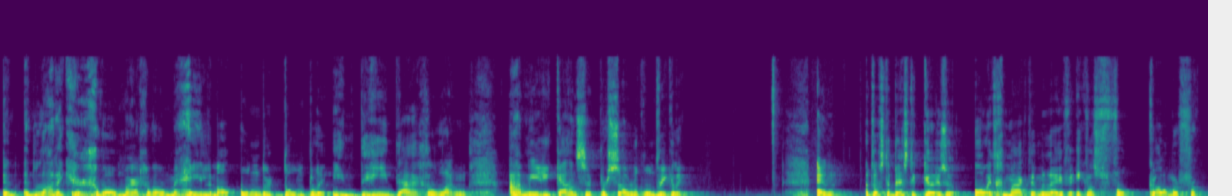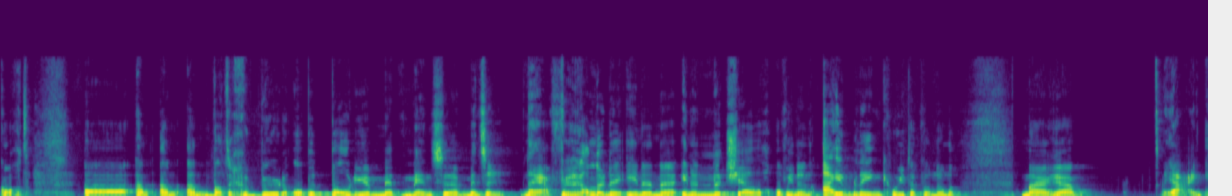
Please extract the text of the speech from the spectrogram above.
en, en laat ik er gewoon maar gewoon me helemaal onderdompelen... in drie dagen lang Amerikaanse persoonlijke ontwikkeling. En het was de beste keuze ooit gemaakt in mijn leven. Ik was volkomen verkocht uh, aan, aan, aan wat er gebeurde op het podium met mensen. Mensen nou ja, veranderden in een, uh, in een nutshell of in een eyeblink, hoe je het ook wil noemen. Maar ja, ik,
